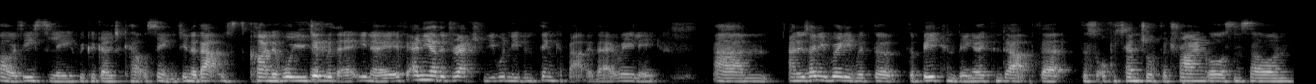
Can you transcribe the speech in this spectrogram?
oh, it's Easterley, we could go to Kettle Sings. You know, that was kind of all you did with it. You know, if any other direction, you wouldn't even think about it there, really. Um, and it was only really with the, the beacon being opened up that the sort of potential for triangles and so on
